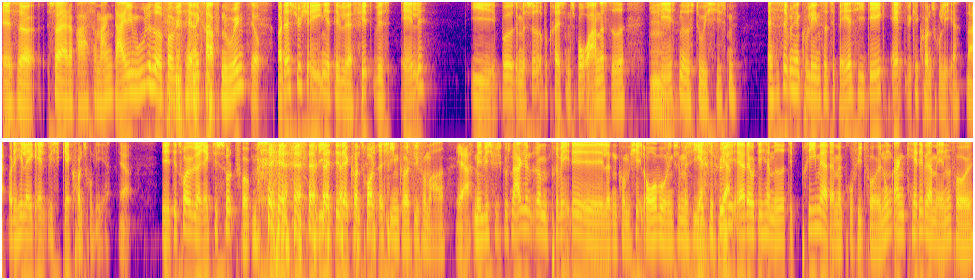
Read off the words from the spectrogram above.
altså, så er der bare så mange dejlige muligheder for at vise handlekraft nu, ikke? Jo. Og der synes jeg egentlig, at det ville være fedt, hvis alle, i både dem, der sidder på Christiansborg og andre steder, de mm. læste noget stoicisme. Altså simpelthen kunne læne sig tilbage og sige, det er ikke alt, vi kan kontrollere. Nej. Og det er heller ikke alt, vi skal kontrollere. Ja. Øh, det tror jeg vil være rigtig sundt for dem. Fordi at det der kontrolregime kan også blive for meget. Ja. Men hvis vi skulle snakke lidt om private eller den kommercielle overvågning, så man sige, ja. at selvfølgelig ja. er der jo det her med, at det primært er med profit for øje. Nogle gange kan det være med andet for øje.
